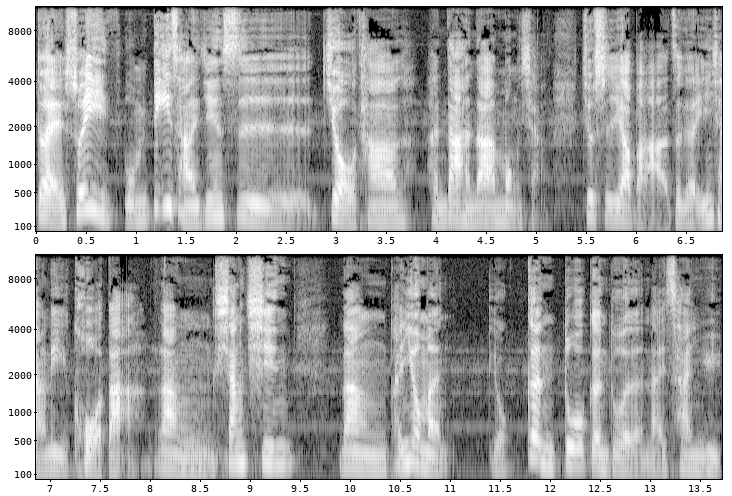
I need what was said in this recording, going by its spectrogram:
对，所以我们第一场已经是就他很大很大的梦想，就是要把这个影响力扩大，让相亲，让朋友们有更多更多的人来参与，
